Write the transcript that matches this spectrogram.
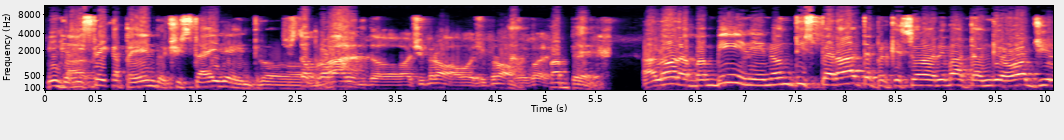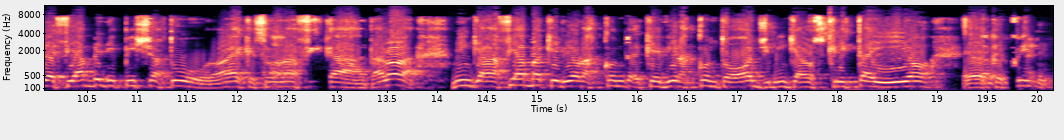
Minchia, ah, mi stai capendo, ci stai dentro. Ci sto provando, ma... ci provo, ci provo. Ah, vabbè. Allora bambini non disperate perché sono arrivate anche oggi le fiabe di Pisciaturo eh, che sono oh. una ficata allora minchia la fiaba che vi, racconto, che vi racconto oggi minchia l'ho scritta io eh, quindi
